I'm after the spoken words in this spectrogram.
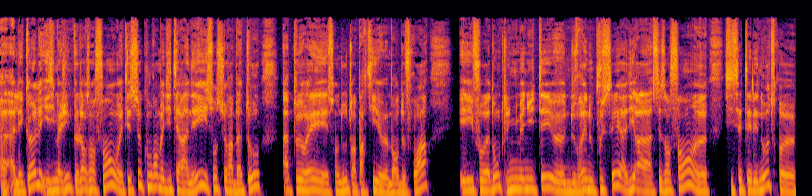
à, à l'école. Ils imaginent que leurs enfants ont été secourus en Méditerranée. Ils sont sur un bateau, apeurés et sans doute en partie morts de froid. Et il faudrait donc l'humanité euh, devrait nous pousser à dire à ces enfants, euh, si c'était les nôtres, euh,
